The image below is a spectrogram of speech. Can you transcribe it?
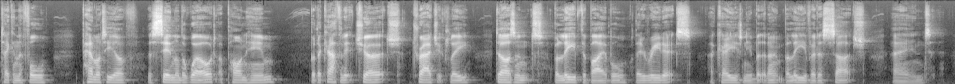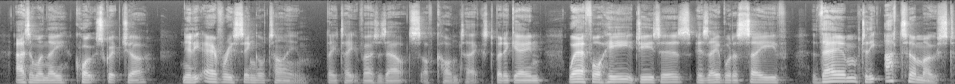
taking the full penalty of the sin of the world upon him. But the Catholic Church, tragically, doesn't believe the Bible. They read it occasionally, but they don't believe it as such. And as and when they quote scripture, nearly every single time they take verses out of context. But again, wherefore he, Jesus, is able to save them to the uttermost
